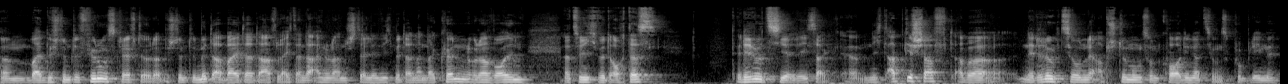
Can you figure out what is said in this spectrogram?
ähm, weil bestimmte Führungskräfte oder bestimmte Mitarbeiter da vielleicht an der einen oder anderen Stelle nicht miteinander können oder wollen. Natürlich wird auch das reduziert. Ich sage ähm, nicht abgeschafft, aber eine Reduktion der Abstimmungs- und Koordinationsprobleme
